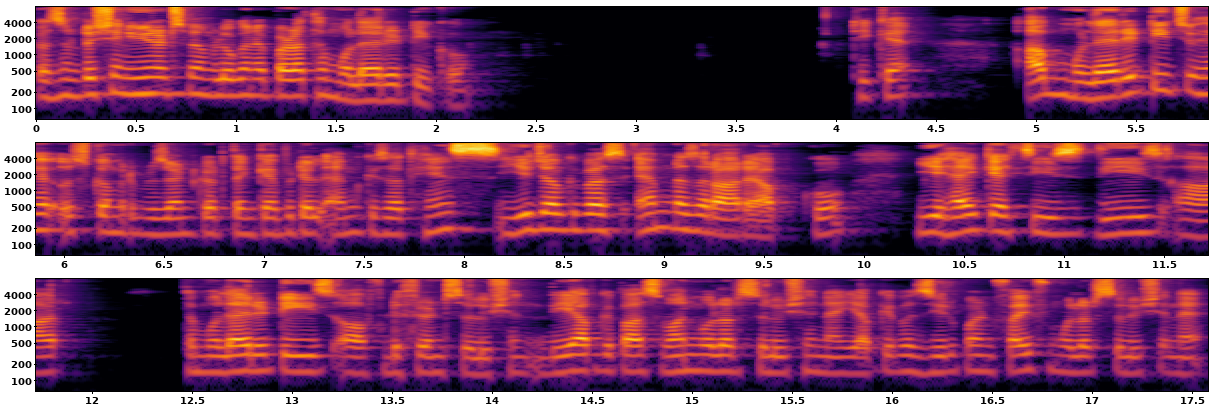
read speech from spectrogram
कंसंट्रेशन यूनिट्स में हम लोगों ने पढ़ा था मोलैरिटी को। ठीक है? अब मोलैरिटी जो है उसको हम रिप्रेजेंट करते हैं कैपिटल एम के साथ। हिंस ये जो आपके पास एम नज़र आ रहा है आपको, ये है क्या चीज़? These are the molarities of different solution ये आपके पास वन मोलर सोल्यूशन है, ये आपके पास zero point five molar solution है।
